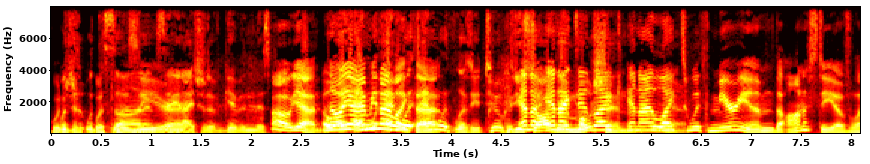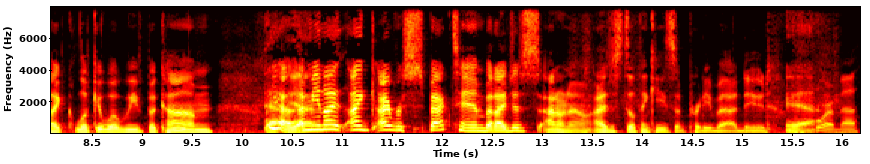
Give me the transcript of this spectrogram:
Which, with the, with the son Lizzie, saying or- I should have given this? Oh yeah, Oh, no, and- yeah. I mean, I like with, that. and with Lizzie too because you and saw I, and the I did emotion. like, and I liked Yeah. with Miriam the honesty of like, look at what we've become. That- yeah, yeah. I mean, I, I I respect him, but I just I don't know. I just still think he's a pretty bad dude. yeah. For a meth.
